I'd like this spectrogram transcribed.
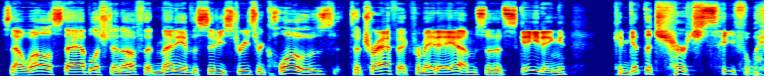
It's now well established enough that many of the city streets are closed to traffic from 8 a.m. so that skating can get to church safely.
